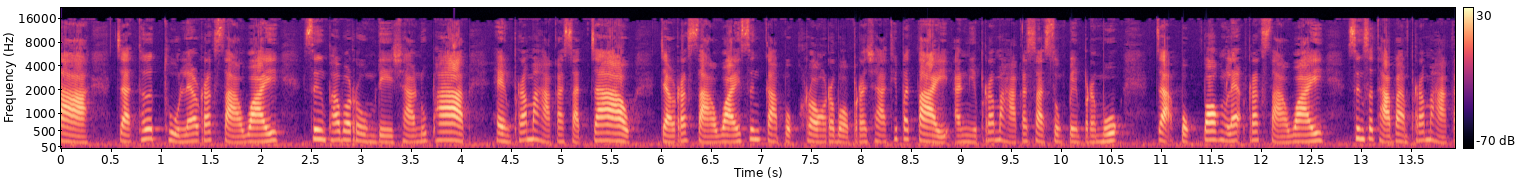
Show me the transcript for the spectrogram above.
ลา จะเทิดทูนและรักษาไว้ ซึ่งพระบรมเดชานุภาพ แห่งพระมหากษัตริย์เจ้า จะรักษาไว้ซึ่งการปกครองระบอบประชาธิปไตย อันมีพระมหากษัตริย์ทรงเป็นประมุขจะปกป้องและรักษาไว้ ซึ่งสถาบันพระมหาก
